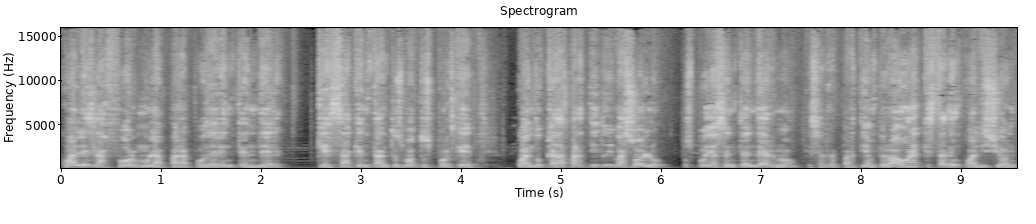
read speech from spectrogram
¿cuál es la fórmula para poder entender que saquen tantos votos? Porque Cuando cada partido iba solo, pues podías entender, ¿no? Que se repartían. Pero ahora que están en coalición,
